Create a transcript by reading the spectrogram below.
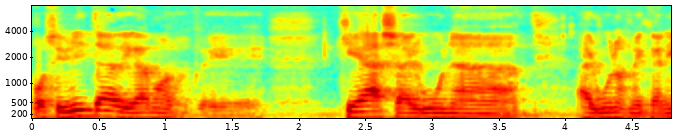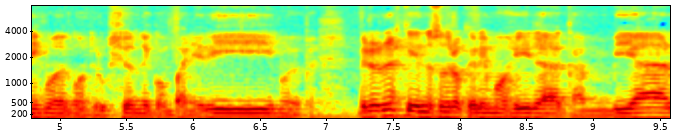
posibilita, digamos, eh, que haya alguna algunos mecanismos de construcción de compañerismo, pero no es que nosotros queremos ir a cambiar,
